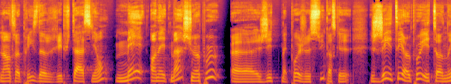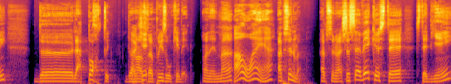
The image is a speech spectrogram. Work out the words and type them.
l'entreprise de réputation, mais honnêtement, je suis un peu, euh, j'ai, mais pas je suis parce que j'ai été un peu étonné de la portée de l'entreprise au Québec. Honnêtement, Ah ouais, hein? absolument, absolument. Je savais que c'était, c'était bien.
